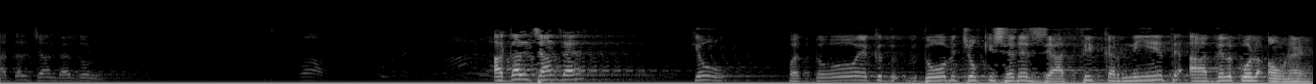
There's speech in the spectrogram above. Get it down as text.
عدل چاہتا ہے ظلم۔ عدل چاہتا ہے، کیوں؟ دو ایک دو بچوں کسی نے زیادتی کرنی ہے تے عادل کول آنا ہے۔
